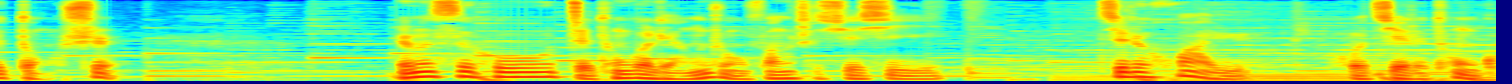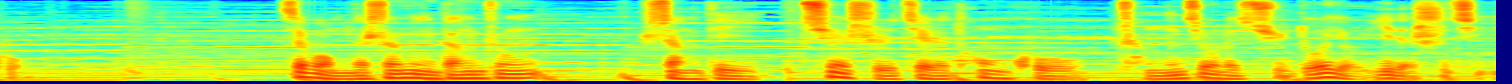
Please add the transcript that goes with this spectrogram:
又懂事。人们似乎只通过两种方式学习：借着话语，或借着痛苦。在我们的生命当中，上帝确实借着痛苦成就了许多有益的事情。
